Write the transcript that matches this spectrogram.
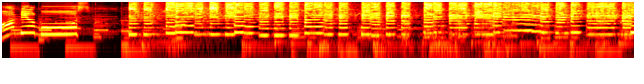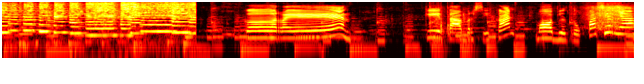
Mobil bus. Keren. Kita bersihkan mobil truk pasirnya.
